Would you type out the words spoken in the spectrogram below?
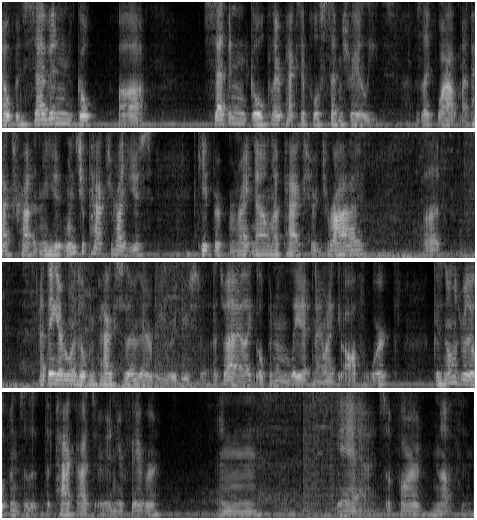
I opened seven gold, uh, seven gold player packs and pulled seven straight elites. I was like, wow, my packs are hot. And you, once your packs are hot, you just keep it. And right now, my packs are dry, but I think everyone's open packs, so they're gonna be reduced. That's why I like open them late at night when I get off of work, because no one's really open, so the, the pack odds are in your favor. And yeah, so far nothing.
